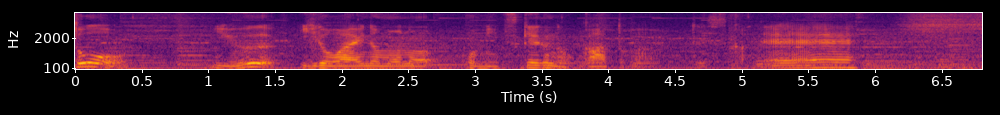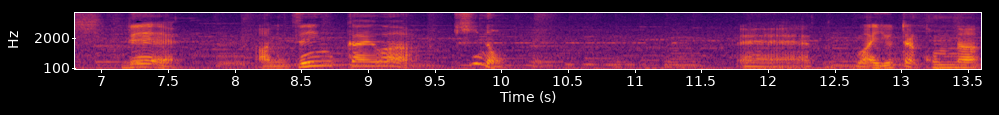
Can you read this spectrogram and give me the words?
どういう色合いのものを見つけるのかとかですかね。であの前回は木のえー、まあ言ったらこんな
